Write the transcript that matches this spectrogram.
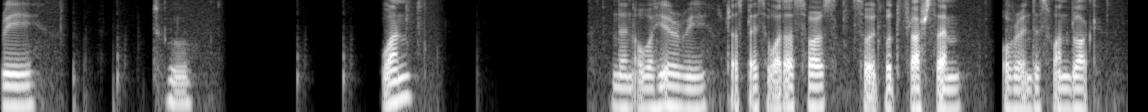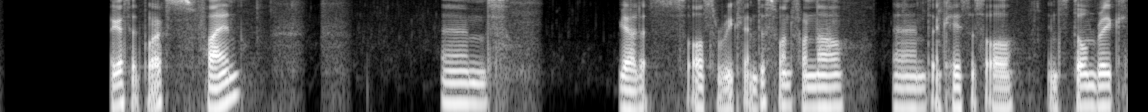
three, two, one. And then over here we just place a water source, so it would flush them over in this one block. I guess it works fine. And yeah, let's also reclaim this one for now and encase this all in stone brick.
